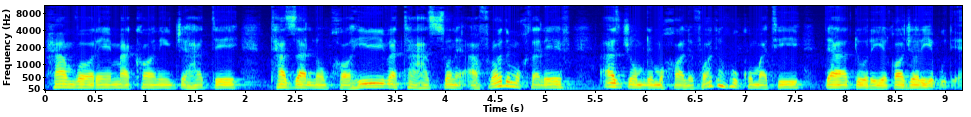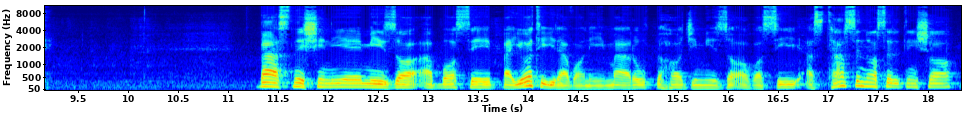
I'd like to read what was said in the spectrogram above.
همواره مکانی جهت تظلم خواهی و تحسن افراد مختلف از جمله مخالفات حکومتی در دوره قاجاریه بوده. بس نشینی میرزا عباس بیات ایروانی معروف به حاجی میرزا آقاسی از ترس ناصرالدین شاه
